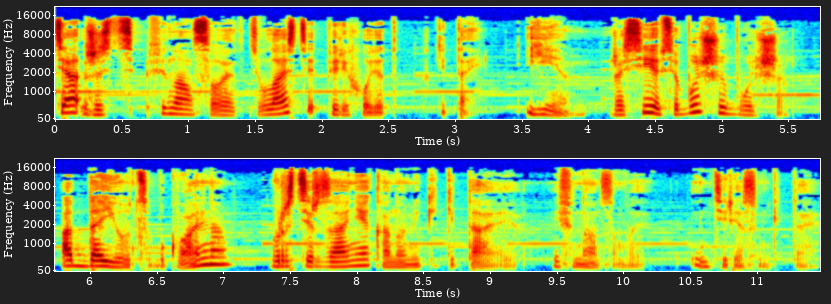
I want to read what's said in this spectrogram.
тяжесть финансовой власти переходит в Китай. И Россия все больше и больше отдается буквально в растерзание экономики Китая и финансовым интересам Китая.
